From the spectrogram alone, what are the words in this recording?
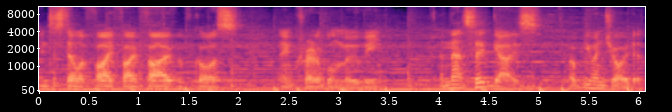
Interstella 555, of course, an incredible movie. And that's it, guys. Hope you enjoyed it.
